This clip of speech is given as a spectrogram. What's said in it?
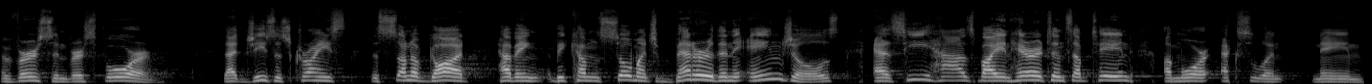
verse in verse 4 that Jesus Christ, the Son of God, having become so much better than the angels, as he has by inheritance obtained a more excellent name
